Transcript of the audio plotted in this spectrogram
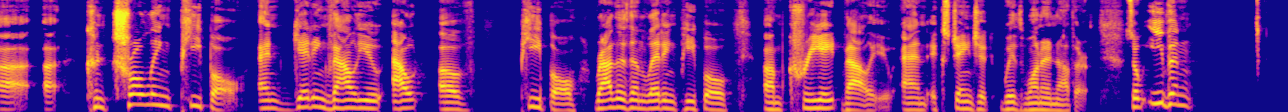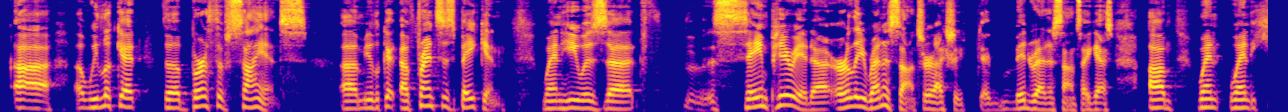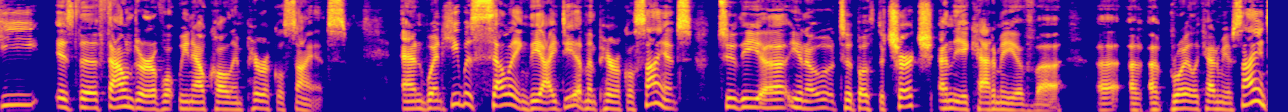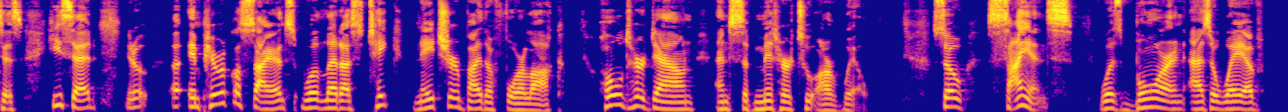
uh, uh, controlling people and getting value out of people rather than letting people um, create value and exchange it with one another. So even uh, we look at the birth of science. Um, you look at uh, Francis Bacon when he was uh, same period, uh, early Renaissance, or actually uh, mid Renaissance, I guess. Um, when when he is the founder of what we now call empirical science. And when he was selling the idea of empirical science to the, uh, you know, to both the church and the Academy of, uh, uh, uh Royal Academy of Scientists, he said, you know, uh, empirical science will let us take nature by the forelock, hold her down, and submit her to our will. So science was born as a way of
